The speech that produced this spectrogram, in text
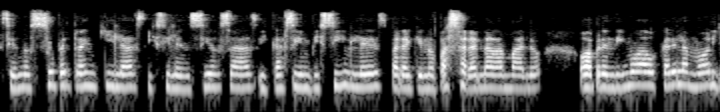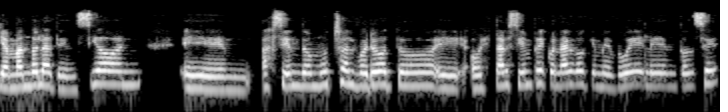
siendo súper tranquilas y silenciosas y casi invisibles para que no pasara nada malo, o aprendimos a buscar el amor llamando la atención, em, haciendo mucho alboroto, eh, o estar siempre con algo que me duele. Entonces,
